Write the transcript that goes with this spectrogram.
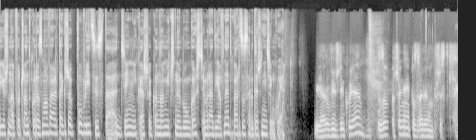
już na początku rozmowy, ale także publicysta, dziennikarz ekonomiczny był gościem Radia Wnet. Bardzo serdecznie dziękuję. Ja również dziękuję. Do zobaczenia i pozdrawiam wszystkich.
